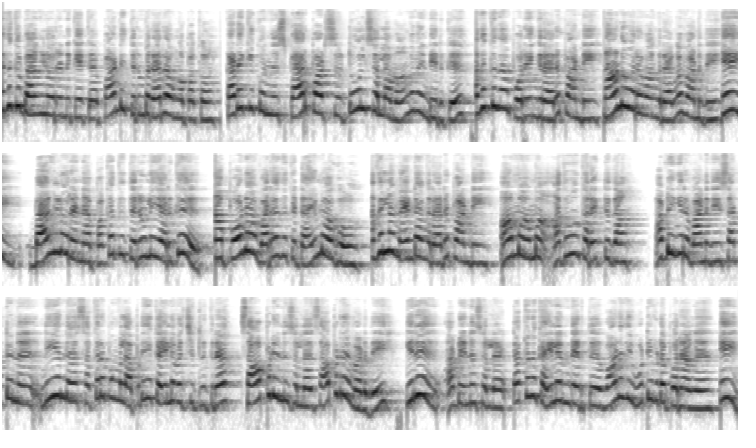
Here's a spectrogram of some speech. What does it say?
எதுக்கு பெங்களூருன்னு கேட்க பாண்டி திரும்புறாரு அவங்க பக்கம். கடைக்கு கொஞ்சம் ஸ்பேர் பார்ட்ஸ் டூல்ஸ் எல்லாம் வாங்க வேண்டி இருக்கு அதுக்கு தான் போறேங்கிறாரு பாண்டி. நானும் வர வாங்குறாங்க வானதி. ஏய் பெங்களூர் என்ன பக்கத்து தெருவுலயா இருக்கு? நான் போனா வர்றதுக்கு டைம் ஆகும். அதெல்லாம் வேண்டாங்கிறாரு பாண்டி. ஆமா ஆமா அதுவும் கரெக்ட் தான். அப்படிங்கிற வானதி சட்டுன்னு நீ என்ன சக்கரை பொங்கல் அப்படியே கையில வச்சிட்டு இருக்கிற சாப்பிடுன்னு சொல்ல சாப்பிடுறேன் வானதி. இரு அப்படின்னு சொல்ல டக்குன்னு கையில இருந்து எடுத்து வானதி ஊட்டி விட போறாங்க. ஏய்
